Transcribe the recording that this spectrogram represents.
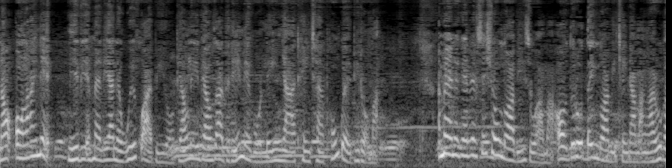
နောက် online နဲ့မြေပြင်အမှန်တရားနဲ့ဝေးကွာပြီးတော့ပြောင်းလင်းပြောင်းစားသတင်းတွေကိုလိန်ညာထိန်ချန်ဖုံးကွယ်ပြီးတော့မှအမှန်တကယ်ပဲဆစ်ရှုံးသွားပြီဆိုမှအော်သူတို့တိမ့်သွားပြီချိန်ကြမှာငါတို့က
